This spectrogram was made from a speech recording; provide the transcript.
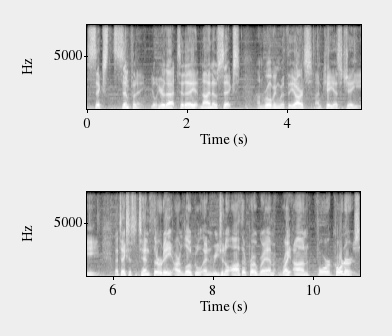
Sixth Symphony. You'll hear that today at 9.06 on Roving with the Arts on KSJE. That takes us to 10:30, our local and regional author program, right on Four Corners.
